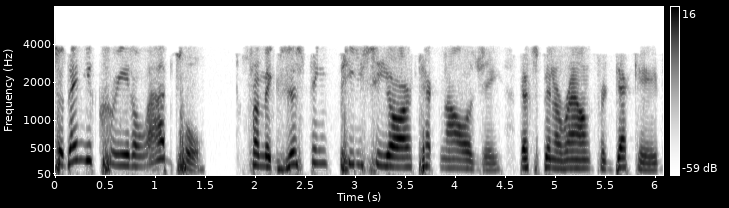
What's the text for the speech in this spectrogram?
So then you create a lab tool from existing PCR technology that's been around for decades.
